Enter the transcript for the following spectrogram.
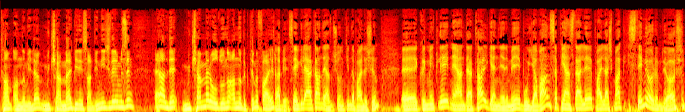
tam anlamıyla mükemmel bir insan. Dinleyicilerimizin Herhalde mükemmel olduğunu anladık değil mi Fahir? Tabii sevgili Erkan da yazmış onunkini de paylaşın. Ee, kıymetli Neandertal genlerimi bu yavan sapienslerle paylaşmak istemiyorum diyor.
